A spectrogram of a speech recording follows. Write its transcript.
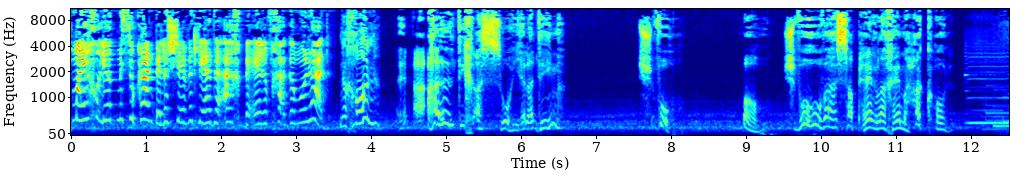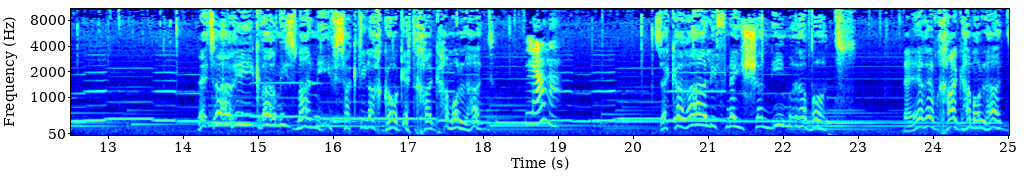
מה יכול להיות מסוכן בלשבת ליד האח בערב חג המולד? נכון. אל תכעסו, ילדים. שבו. בואו, שבו ואספר לכם הכל. לצערי, כבר מזמן הפסקתי לחגוג את חג המולד. למה? זה קרה לפני שנים רבות. בערב חג המולד,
